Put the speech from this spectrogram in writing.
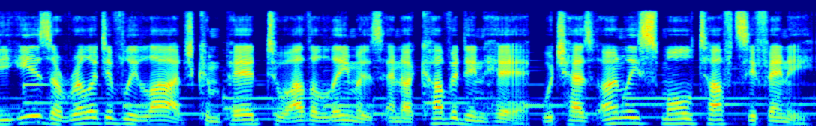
The ears are relatively large compared to other lemurs and are covered in hair, which has only small tufts if any.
